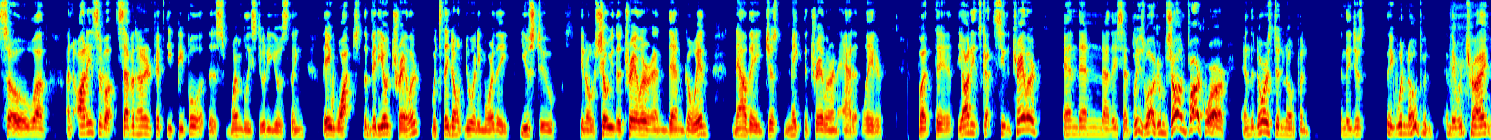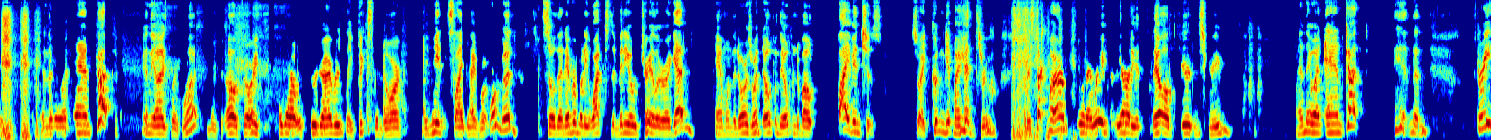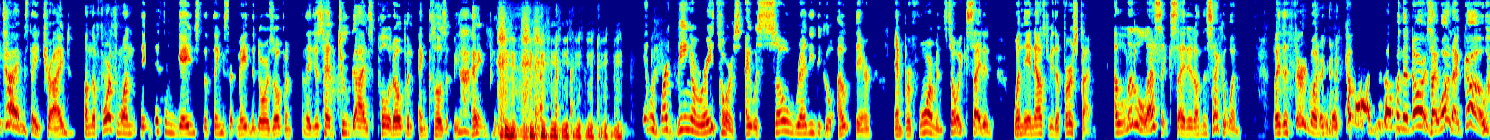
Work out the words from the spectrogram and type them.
So uh, an audience of about 750 people at this Wembley Studios thing. They watched the video trailer, which they don't do anymore. They used to, you know, show you the trailer and then go in. Now they just make the trailer and add it later. But the the audience got to see the trailer, and then uh, they said, "Please welcome Shawn Farquhar," and the doors didn't open, and they just they wouldn't open, and they were trying, and then they went and cut, and the audience like, "What?" Said, oh, sorry, they got out with screwdrivers. They fixed the door. They made it slide back. but We're good. So then everybody watched the video trailer again. And when the doors went to open, they opened about five inches. So I couldn't get my head through. But I stuck my arm through and I waved at the audience. They all cheered and screamed. And they went, and cut. And then three times they tried. On the fourth one, they disengaged the things that made the doors open. And they just had two guys pull it open and close it behind me. it was like being a racehorse. I was so ready to go out there and perform and so excited when they announced me the first time. A little less excited on the second one. By the third one, like, come on, just open the doors. I want to go.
